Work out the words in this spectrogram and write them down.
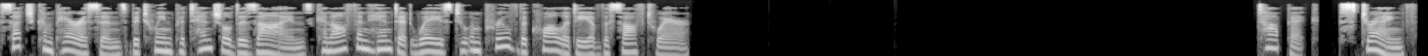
Such comparisons between potential designs can often hint at ways to improve the quality of the software. Strength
